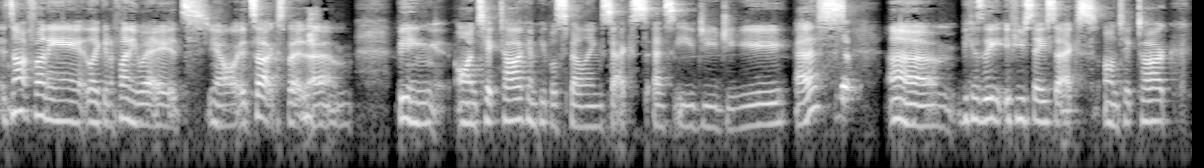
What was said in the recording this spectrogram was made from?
It's not funny like in a funny way. It's you know it sucks, but um, being on TikTok and people spelling sex S E G G S um, because they, if you say sex on TikTok,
